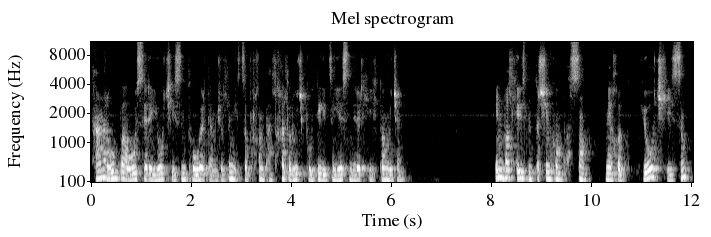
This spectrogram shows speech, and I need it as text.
Та нар өв ба үүсээрээ юу ч хийсэн түүгээр дамжуулан эцэг бурхан талархал өргөж бүгдийг эзэн Есүс нэрээр хийх тун гэж байна. Энэ бол Христ дотор шинэ хүн болсонны хувьд юу ч хийсэн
